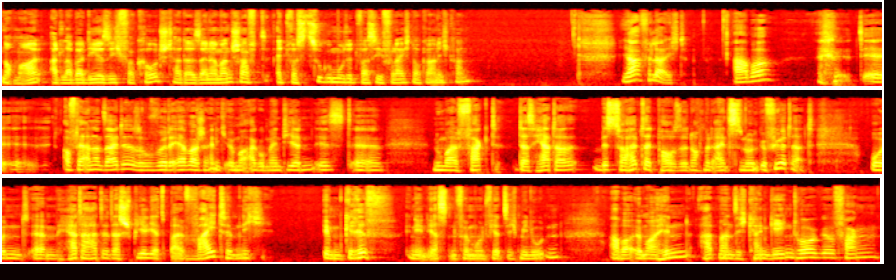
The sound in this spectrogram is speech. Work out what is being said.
nochmal, hat Labadia sich vercoacht? Hat er seiner Mannschaft etwas zugemutet, was sie vielleicht noch gar nicht kann? Ja, vielleicht. Aber äh, auf der anderen Seite, so würde er wahrscheinlich immer argumentieren, ist, äh, nun mal Fakt, dass Hertha bis zur Halbzeitpause noch mit 1 zu 0 geführt hat. Und ähm, Hertha hatte das Spiel jetzt bei weitem nicht im Griff in den ersten 45 Minuten. Aber immerhin hat man sich kein Gegentor gefangen.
